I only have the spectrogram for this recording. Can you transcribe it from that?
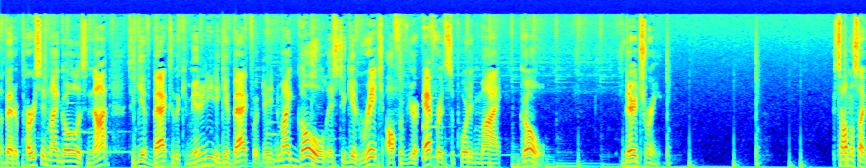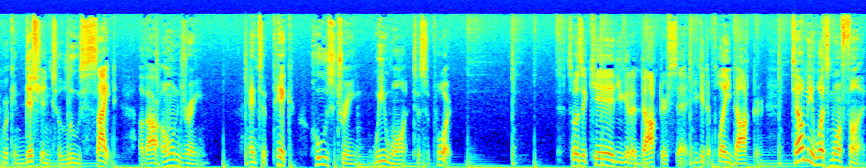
a better person. My goal is not to give back to the community, to give back for my goal is to get rich off of your efforts supporting my goal, their dream. It's almost like we're conditioned to lose sight of our own dream and to pick whose dream we want to support. So, as a kid, you get a doctor set, you get to play doctor. Tell me what's more fun.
